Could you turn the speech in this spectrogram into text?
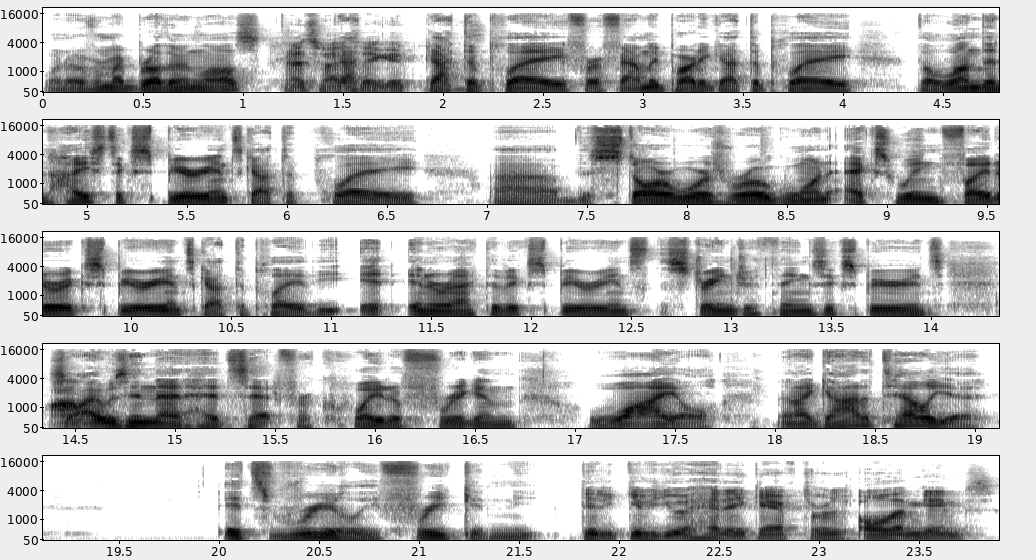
went over my brother-in-law's. That's what I got, figured. Got to play for a family party. Got to play the London Heist experience. Got to play uh, the Star Wars Rogue One X-wing fighter experience. Got to play the It interactive experience, the Stranger Things experience. So I was in that headset for quite a friggin' while, and I gotta tell you, it's really freaking neat. Did it give you a headache after all them games?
